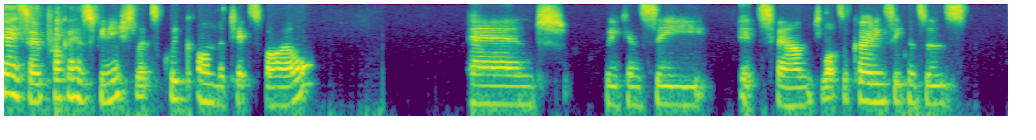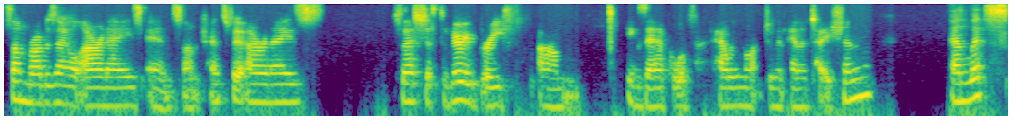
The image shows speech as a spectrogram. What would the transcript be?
Okay, so Prokka has finished. Let's click on the text file and we can see it's found lots of coding sequences, some ribosomal RNAs and some transfer RNAs. So that's just a very brief um, example of how we might do an annotation. And let's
